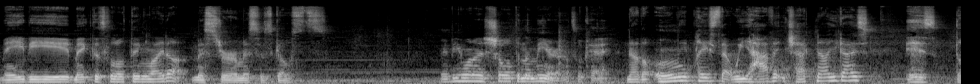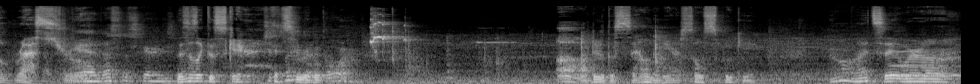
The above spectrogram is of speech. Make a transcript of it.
maybe make this little thing light up, Mr. or Mrs. Ghosts. Maybe you want to show up in the mirror. That's okay. Now, the only place that we haven't checked now, you guys, is the restroom. Yeah, that's the scariest. This is like the scariest Just look at the room. door. Oh, dude, the sound in here is so spooky. No, I'd say we're, uh,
